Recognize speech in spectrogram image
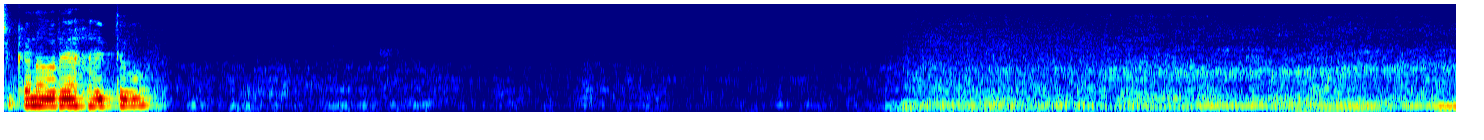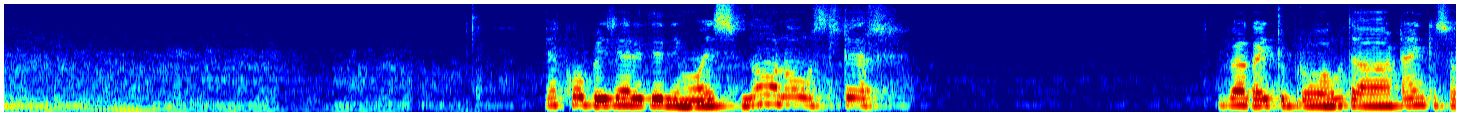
ಚಿಕನ್ ಅವರೇ ಆಯಿತು. ಯಾಕೋ ಬೇಜಾರಿದೆ ನಿಮ್ಮ ವಾಯ್ಸ್ ನೋ ನೋ ಸಿಸ್ಟರ್ ಇವಾಗ ಆಯ್ತು ಬ್ರೋ ಹೌದಾ? ಥ್ಯಾಂಕ್ ಯು ಸೋ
